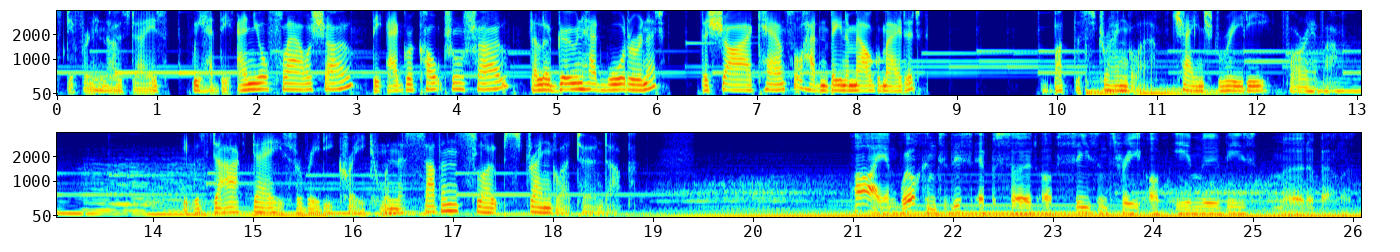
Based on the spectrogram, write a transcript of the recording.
Was different in those days. We had the annual flower show, the agricultural show, the lagoon had water in it, the Shire Council hadn't been amalgamated. But the Strangler changed Reedy forever. It was dark days for Reedy Creek when the Southern Slope Strangler turned up. Hi, and welcome to this episode of Season 3 of Ear Movies Murder Ballads.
